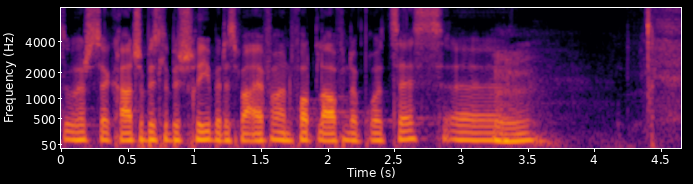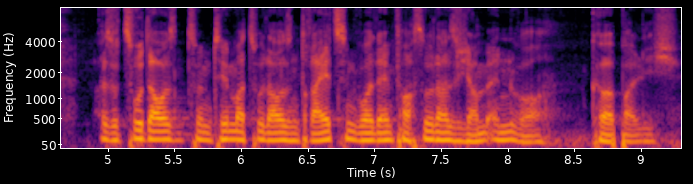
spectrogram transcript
Du hast ja gerade schon ein bisschen beschrieben, das war einfach ein fortlaufender Prozess. Äh mhm. Also 2000, zum Thema 2013 war es einfach so, dass ich am Ende war. Körperlich,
